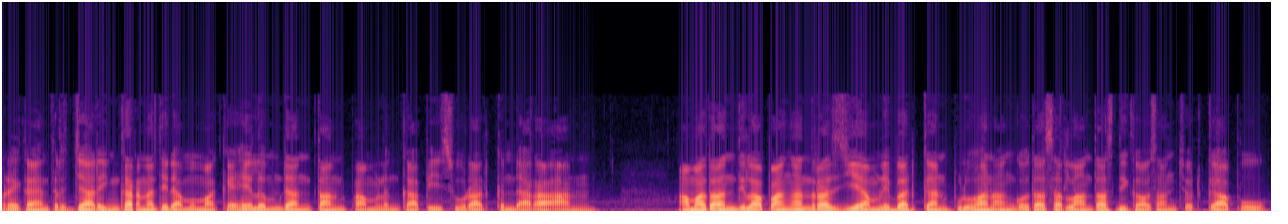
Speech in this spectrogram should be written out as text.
Mereka yang terjaring karena tidak memakai helm dan tanpa melengkapi surat kendaraan. Amatan di lapangan razia melibatkan puluhan anggota Satlantas di kawasan Cotgapu.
